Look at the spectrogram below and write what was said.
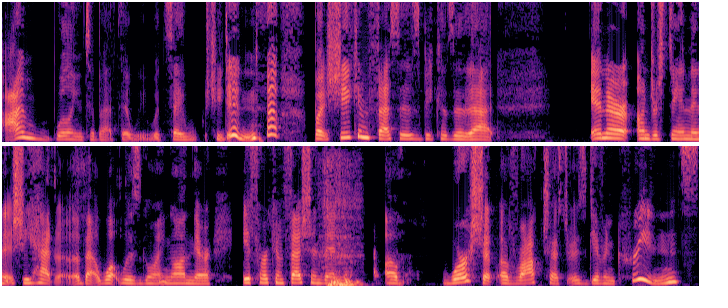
I'm willing to bet that we would say she didn't, but she confesses because of that inner understanding that she had about what was going on there, if her confession then of worship of Rochester is given credence,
